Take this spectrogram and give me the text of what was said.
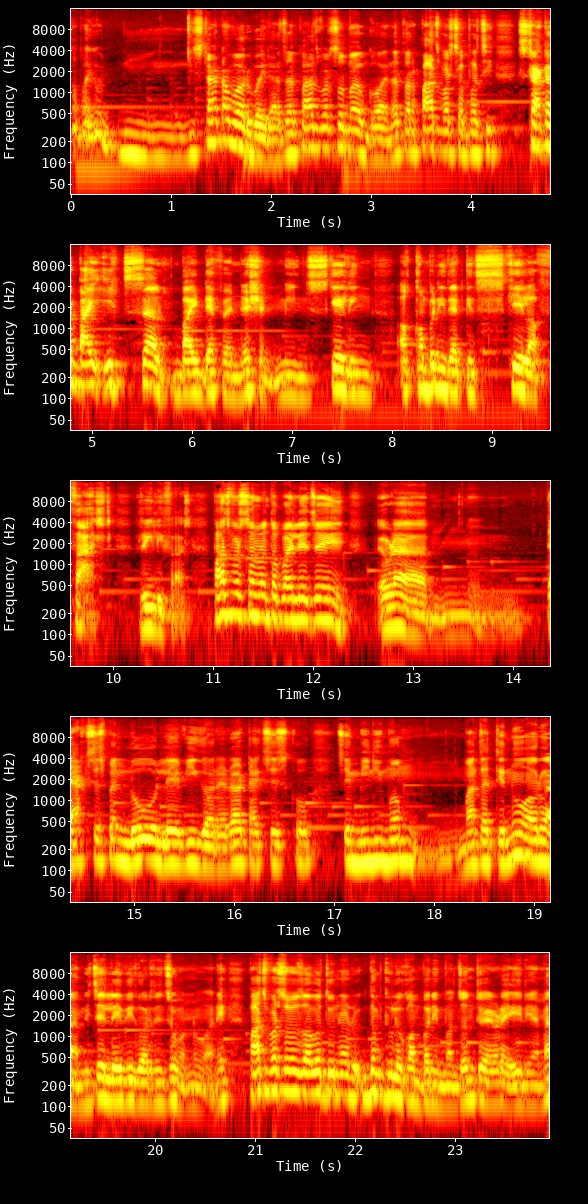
तपाईँको स्टार्टअपहरू भइरहेछ। पाँच वर्षमा गएन तर पाँच वर्षपछि startup by itself by definition means scaling a company that can scale of fast really fast पाँच वर्षमा तपाईँले चाहिँ एउटा ट्याक्सेस पनि लो लेभी गरेर ट्याक्सेसको चाहिँ मिनिमममा त तिर्नु अरू हामी चाहिँ लेभी गरिदिन्छौँ भन्नु भने पाँच वर्षमा जब तिनीहरू एकदम ठुलो कम्पनी भन्छन् त्यो एउटा एरियामा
